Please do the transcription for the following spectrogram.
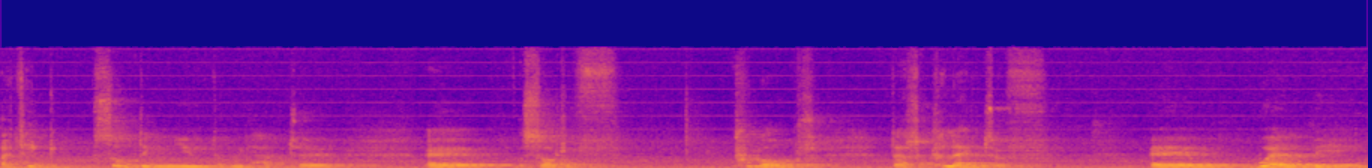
I think, something new that we have to uh, sort of promote. That collective um, well-being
